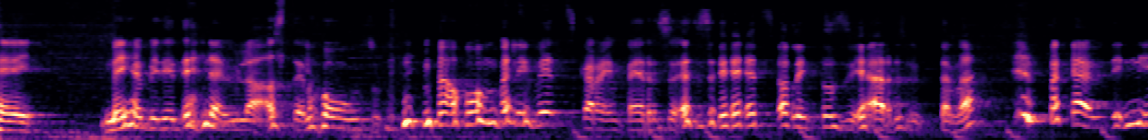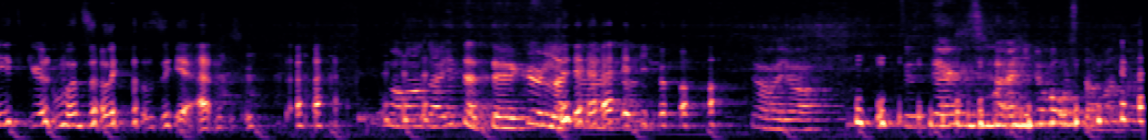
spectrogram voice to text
Hei, meidän piti tehdä yläasteella housut, niin mä ompelin vetskarin perseeseen. Se oli tosi ärsyttävää. Mä käytin niitä kyllä, mutta se oli tosi ärsyttävää. Jumalauta, itse tein kyllä käytän. joo, joo. Siis tiedätkö, se on joustamatonta.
